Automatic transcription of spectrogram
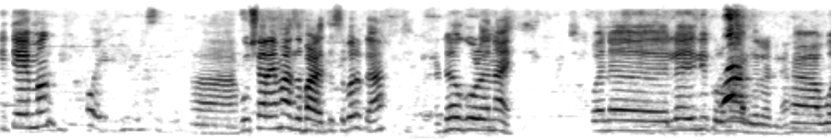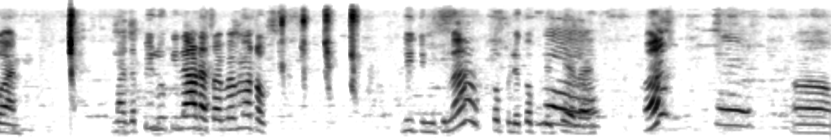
किती आहे मग? हा हुशार आहे माझं बाळ तसं बरं का? ढगोळ नाही. पण लय लिकरू माझं रडलं. हा वन माझा पिलू की लाडाचा मोठा. देते मी तुला. कपडे कपडे खेळाय. हा? हा,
